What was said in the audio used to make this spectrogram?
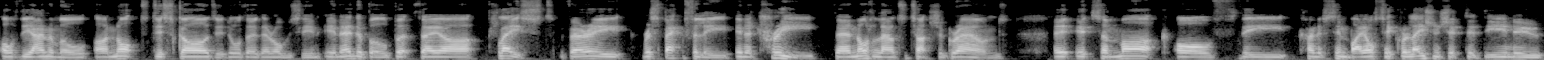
of the animal are not discarded, although they're obviously inedible, but they are placed very respectfully in a tree. They're not allowed to touch the ground it's a mark of the kind of symbiotic relationship that the Innu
